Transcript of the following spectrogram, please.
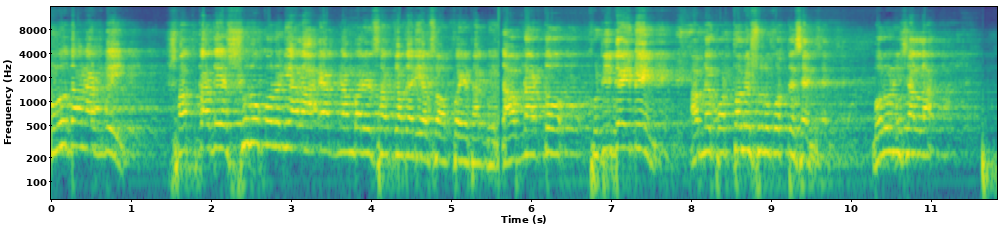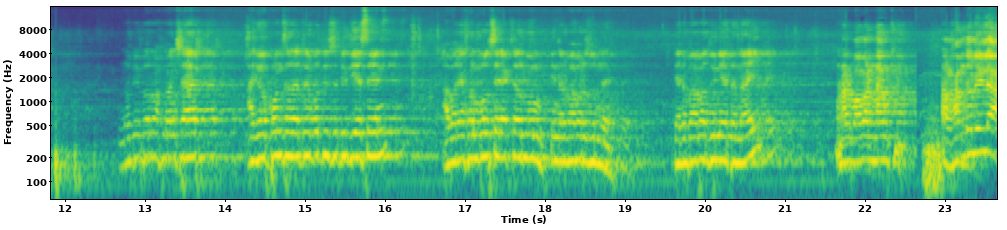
অনুদান আসবে সৎ কাজের শুরু করে নিয়ালা এক নম্বরের সৎকাদারিয়া সব হয়ে থাকবে। তা আপনার তো খুঁটিটাই মেন আপনি প্রথমে শুরু করতেছেন। বলুন ইনশাল্লাহ নবীবর রহমান সাহেব, আগেও পঞ্চাশ হাজার প্রতিশ্রুতি দিয়েছেন, আবার এখন বলছেন একটা রুম তিনার বাবার জন্য। তেনার বাবা দুনিয়াতে নাই? ওনার বাবার নাম কি? আলহামদুলিল্লাহ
